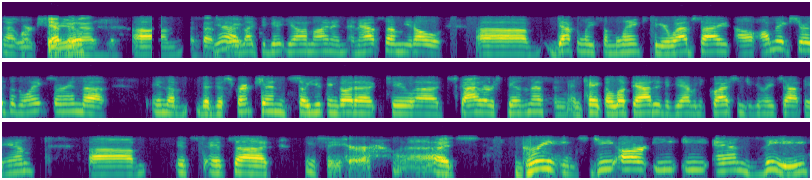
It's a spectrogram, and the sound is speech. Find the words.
That works for you. Um, yeah, great. I'd like to get you online and, and have some, you know, uh, definitely some links to your website. I'll, I'll make sure that the links are in the in the, the description so you can go to to uh, Skylar's business and, and take a look at it. If you have any questions, you can reach out to him. Um, it's it's uh, let me see here. Uh, it's Greenz, G R E E N Z,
